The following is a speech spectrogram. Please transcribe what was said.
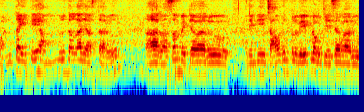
వంట అయితే అమృతంలా చేస్తారు. ఆ రసం పెట్టేవారు అదేంటి చావదుంపుల వేపుడు ఒకటి చేసేవారు.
